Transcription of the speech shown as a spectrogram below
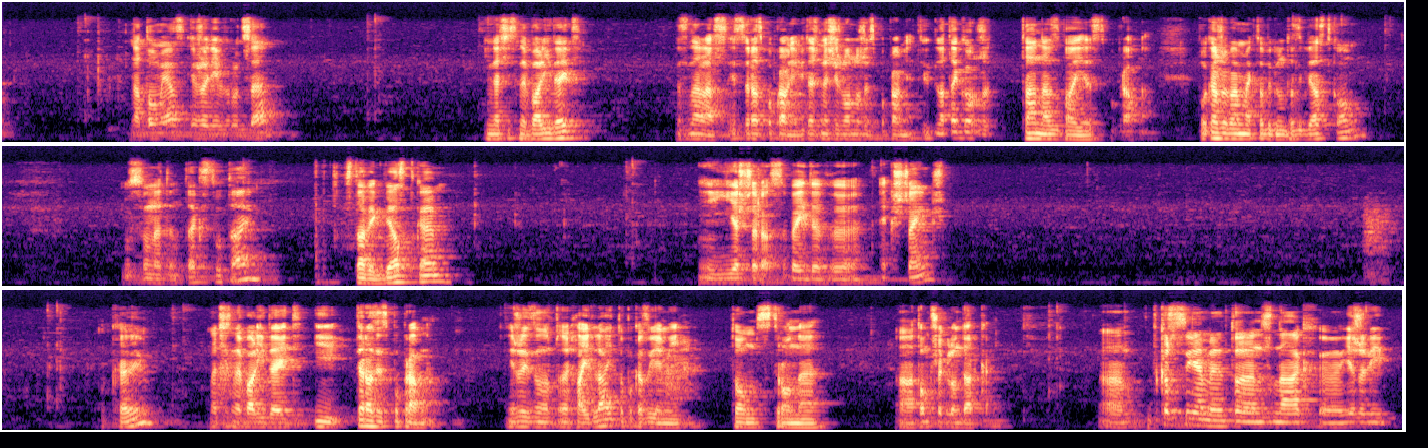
Natomiast jeżeli wrócę i nacisnę Validate, znalazł, jest teraz poprawnie. Widać na zielono, że jest poprawnie. Dlatego, że ta nazwa jest poprawna. Pokażę Wam, jak to wygląda z gwiazdką. Usunę ten tekst tutaj. Wstawię gwiazdkę. I jeszcze raz wejdę w Exchange. OK. Nacisnę Validate i teraz jest poprawna. Jeżeli zaznaczę Highlight, to pokazuje mi tą stronę, tą przeglądarkę. Wykorzystujemy ten znak, e, jeżeli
